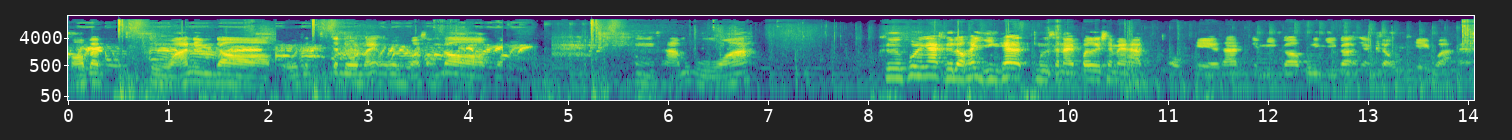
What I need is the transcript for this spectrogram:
ขอแบบหัวหนึ่งดอกโอ้จะจะโดนไหมโอ้ยหัวสองดอก สามหัว คือพูดง่ายๆคือเราให้ยิงแค่มือสไนเปอร์ใช่ไหมครับ โอเค ถ้าอย่างนี้ก็พูดอย่างนี้ก็ยังจะโอเคกว่านะ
